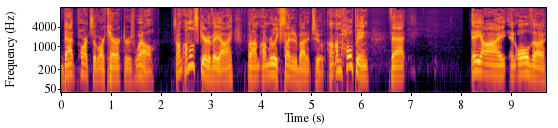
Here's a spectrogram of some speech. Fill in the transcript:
bad parts of our character as well. So I'm, I'm a little scared of AI, but I'm, I'm really excited about it too. I'm, I'm hoping that AI and all the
